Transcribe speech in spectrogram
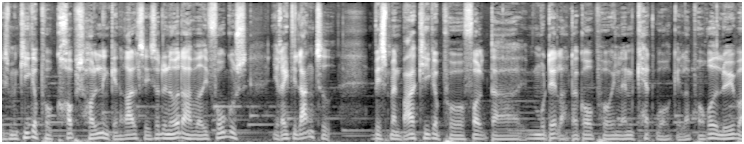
Hvis man kigger på kropsholdning generelt set, så er det noget, der har været i fokus i rigtig lang tid. Hvis man bare kigger på folk, der modeller, der går på en eller anden catwalk eller på en rød løber,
